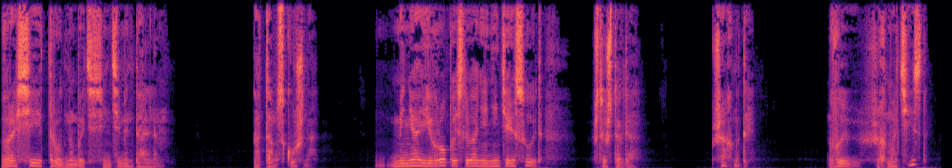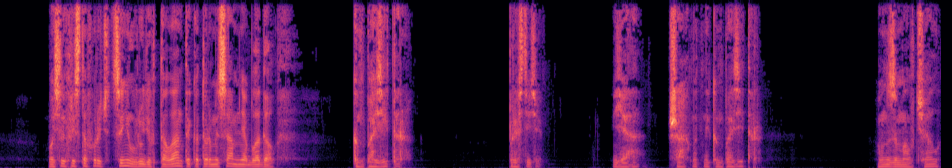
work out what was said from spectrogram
В России трудно быть сентиментальным. А там скучно. Меня Европа и Сливания не интересует. Что ж тогда? Шахматы. Вы шахматист? Василий Христофорович ценил в людях таланты, которыми сам не обладал. Композитор. Простите. Я шахматный композитор. Он замолчал,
